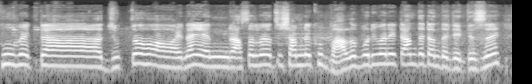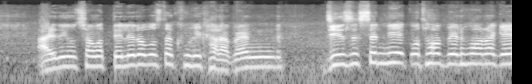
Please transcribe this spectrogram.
খুব একটা যুক্ত হওয়া হয় নাই। অ্যান্ড রাসেল ভাই হচ্ছে সামনে খুব ভালো পরিমাণে টানতে টানতে যেতেছে আর এদিকে হচ্ছে আমার তেলের অবস্থা খুবই খারাপ। অ্যান্ড জিএসএক্স এর নিয়ে কোথাও বের হওয়ার আগে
